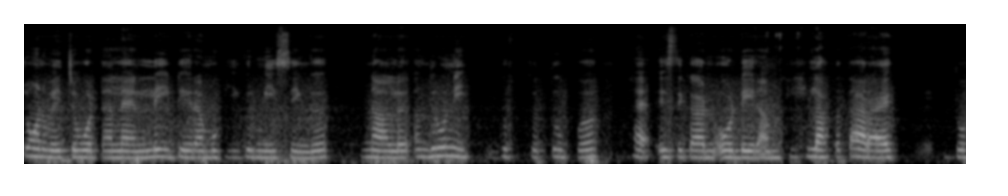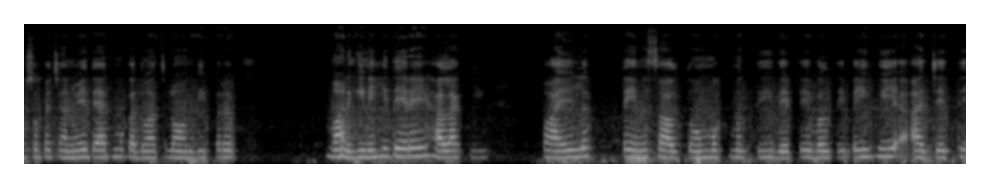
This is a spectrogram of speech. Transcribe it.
ਚੋਣ ਵਿੱਚ ਵੋਟਾਂ ਲੈਣ ਲਈ ਡੇਰਾ ਮੁਖੀ ਗੁਰਮੀਤ ਸਿੰਘ ਨਾਲ ਅੰਦਰੂਨੀ ਗੁਪਤਤੁਪ ਹੈ। ਇਸ ਦੇ ਕਾਰਨ ਉਹ ਡੇਰਾ ਮੁਖੀ ਖਿਲਾਫ ਧਾਰਾ 295 ਤਹਿਤ ਮੁਕੱਦਮਾ ਚਲਾਉਣ ਦੀ ਪ੍ਰਵਾਨਗੀ ਨਹੀਂ ਦੇ ਰਹੇ। ਹਾਲਾਂਕਿ ਫਾਈਲ 3 ਸਾਲ ਤੋਂ ਮੁੱਖ ਮੰਤਰੀ ਦੇ ਟੇਬਲ ਤੇ ਪਈ ਹੋਈ ਹੈ। ਅੱਜ ਇੱਥੇ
